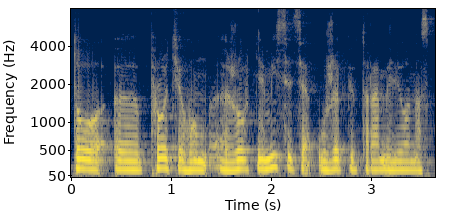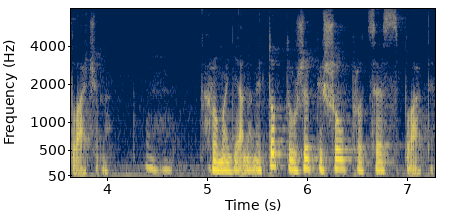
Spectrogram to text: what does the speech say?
то протягом жовтня місяця вже півтора мільйона сплачено громадянами. Тобто вже пішов процес сплати.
